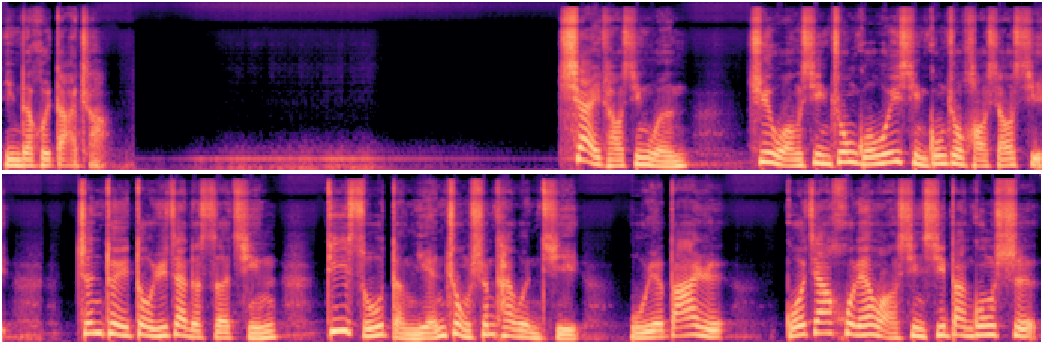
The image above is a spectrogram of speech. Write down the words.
应该会大涨。下一条新闻，据网信中国微信公众号消息，针对斗鱼在的色情、低俗等严重生态问题，五月八日，国家互联网信息办公室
